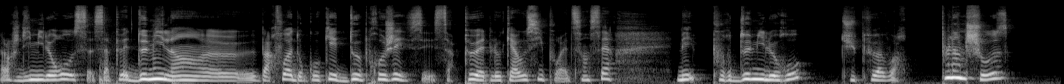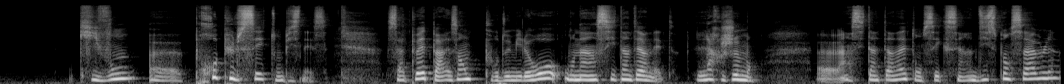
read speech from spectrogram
Alors je dis 1000 euros, ça, peut être 2000 hein, euh, parfois, donc ok, deux projets, ça peut être le cas aussi pour être sincère. Mais pour 2000 euros, tu peux avoir plein de choses qui vont euh, propulser ton business. Ça peut être par exemple pour 2000 euros, on a un site internet, largement. Euh, un site internet, on sait que c'est indispensable.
